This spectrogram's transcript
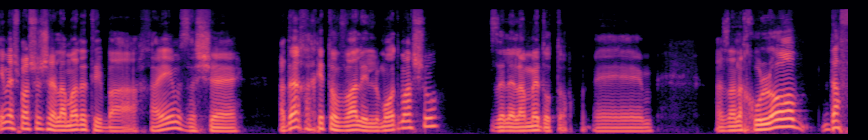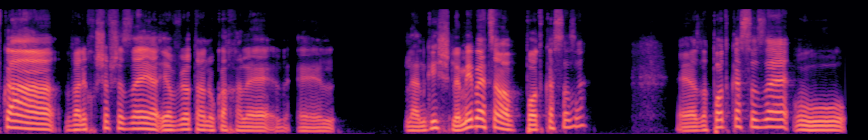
אם יש משהו שלמדתי בחיים, זה שהדרך הכי טובה ללמוד משהו זה ללמד אותו. אה, אז אנחנו לא דווקא, ואני חושב שזה יביא אותנו ככה ל... להנגיש למי בעצם הפודקאסט הזה. אה, אז הפודקאסט הזה הוא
